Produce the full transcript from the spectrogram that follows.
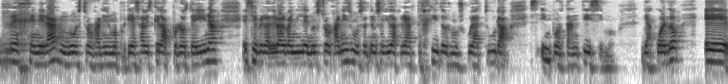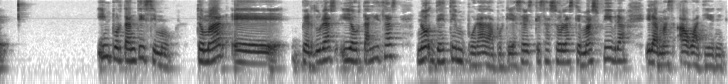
regenerar nuestro organismo, porque ya sabéis que la proteína es el verdadero albañil de nuestro organismo, es el que nos ayuda a crear tejidos, musculatura, es importantísimo, ¿de acuerdo? Eh, importantísimo tomar eh, verduras y hortalizas no de temporada, porque ya sabéis que esas son las que más fibra y la más agua tienen.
